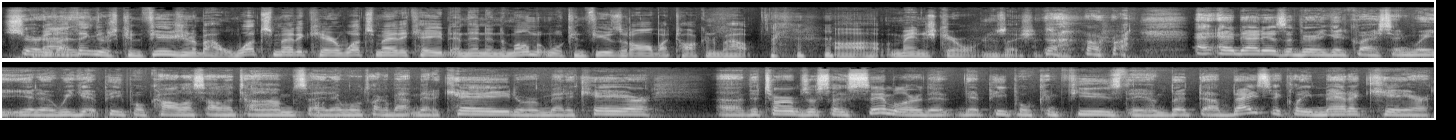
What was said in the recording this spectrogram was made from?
Sure, Because I think there's confusion about what's Medicare, what's Medicaid, and then in the moment we'll confuse it all by talking about uh, managed care organizations. All right, and, and that is a very good question. We, you know, we get people call us all the time say they want to talk about Medicaid or Medicare. Uh, the terms are so similar that, that people confuse them. But uh, basically, Medicare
